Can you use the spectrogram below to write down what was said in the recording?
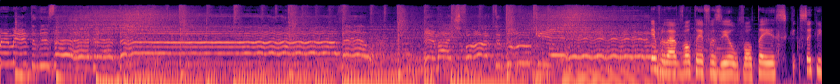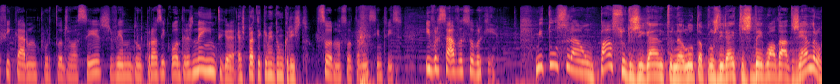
extremamente desagradável. É mais forte do que é. É verdade, voltei a fazê-lo, voltei a sac- sacrificar-me por todos vocês, vendo prós e contras na íntegra. És praticamente um Cristo. Sou, não sou, também sinto isso. E versava sobre quê? Me Too será um passo de gigante na luta pelos direitos da igualdade de género?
